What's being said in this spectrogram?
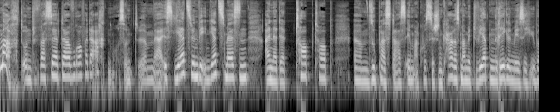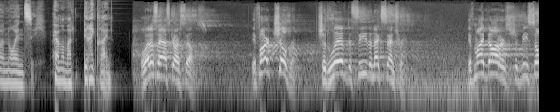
macht und was er da, worauf er da achten muss. Und ähm, er ist jetzt, wenn wir ihn jetzt messen, einer der Top, Top ähm, Superstars im akustischen Charisma mit Werten regelmäßig über 90. Hören wir mal direkt rein. Let us ask ourselves, if our children should live to see the next century, if my daughters should be so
